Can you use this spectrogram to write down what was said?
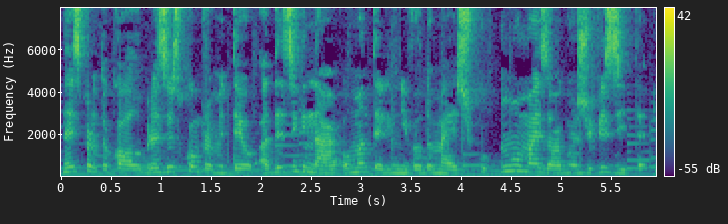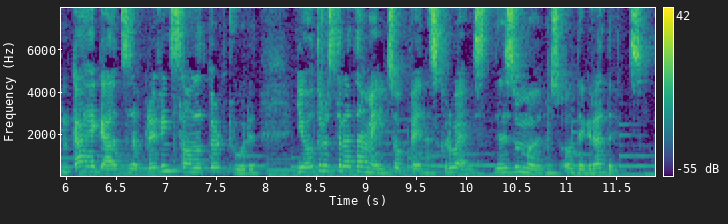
Nesse protocolo, o Brasil se comprometeu a designar ou manter em nível doméstico um ou mais órgãos de visita encarregados da prevenção da tortura e outros tratamentos ou penas cruéis, desumanos ou degradantes.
